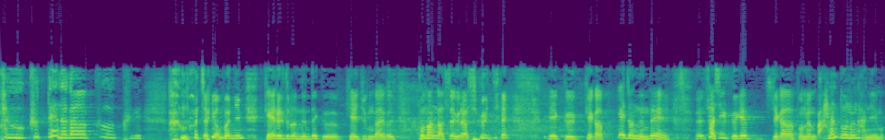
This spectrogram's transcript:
아유 그때 내가 그, 그, 뭐 저희 어머님 개를 들었는데 그 개 중가요 그 도망갔어요 그래가지고 이제 그 개가 깨졌는데 사실 그게 제가 보면 많은 돈은 아니에요. 뭐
